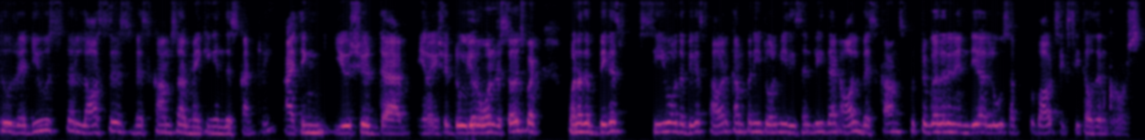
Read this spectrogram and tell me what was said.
to reduce the losses discoms are making in this country. I think you should, uh, you know, you should do your own research. But one of the biggest CEO of the biggest power company told me recently that all discoms put together in India lose up about 60,000 crores.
